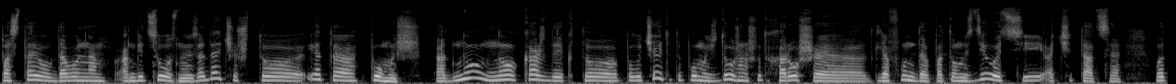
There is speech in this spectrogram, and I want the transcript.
поставил довольно амбициозную задачу, что это помощь одно, но каждый, кто получает эту помощь, должен что-то хорошее для фонда потом сделать и отчитаться. Вот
